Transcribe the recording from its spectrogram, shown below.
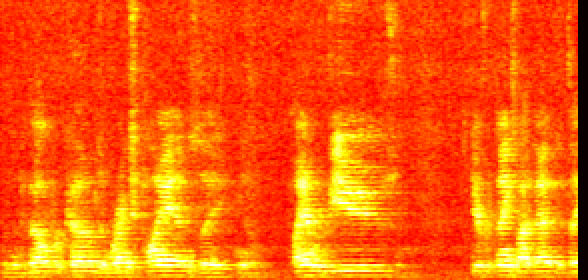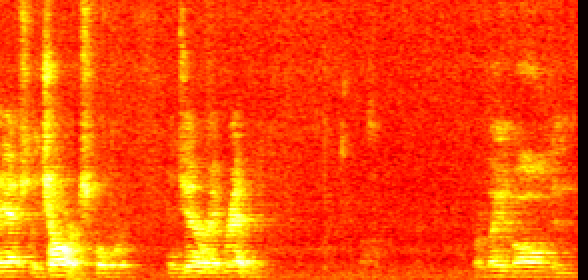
when the developer comes and brings plans, they, you know, plan reviews and different things like that that they actually charge for and generate revenue. Are they involved in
